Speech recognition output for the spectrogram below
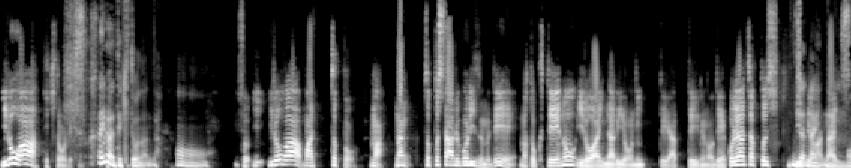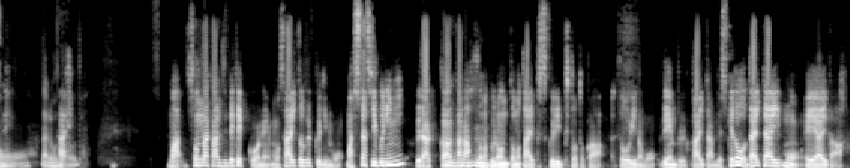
色は適当です。あ、色は適当なんだ。あーそう、い色は、まあ、ちょっと、まあ、なん、ちょっとしたアルゴリズムで、まあ、特定の色合いになるようにってやっているので、これはチャットじ GPT ではないですね。なるほど、なるほど。まあ、そんな感じで結構ね、もうサイト作りも、まあ、久しぶりに裏側からうんうんうんそのフロントのタイプスクリプトとか、そういうのも全部書いたんですけど、大体もう AI が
